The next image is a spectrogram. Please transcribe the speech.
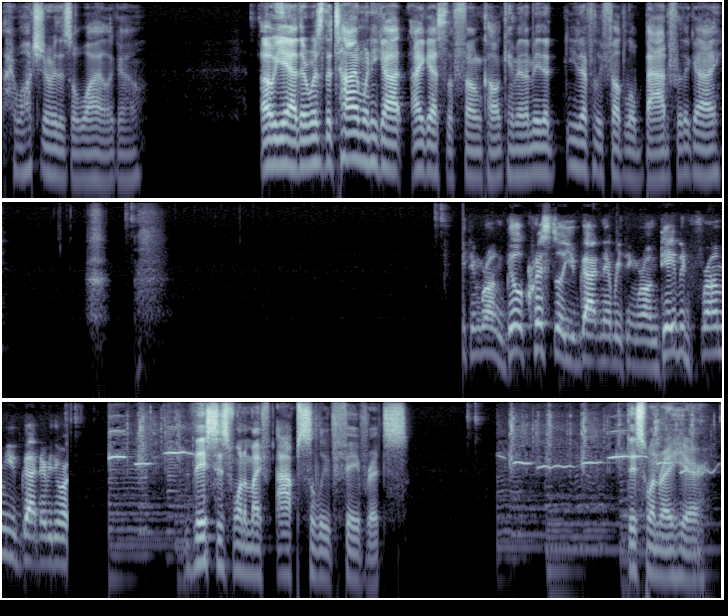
I watched over this a while ago. Oh yeah, there was the time when he got, I guess, the phone call came in. I mean, it, you definitely felt a little bad for the guy. everything wrong. Bill Kristol, you've gotten everything wrong. David Frum, you've gotten everything wrong. This is one of my absolute favorites. This one right here.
